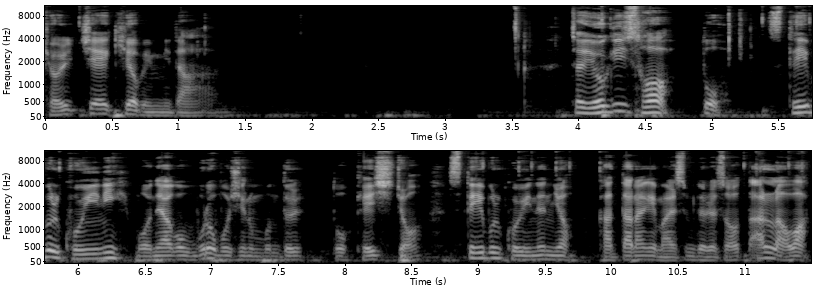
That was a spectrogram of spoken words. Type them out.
결제 기업입니다. 자, 여기서 또 스테이블 코인이 뭐냐고 물어보시는 분들 또 계시죠. 스테이블 코인은요, 간단하게 말씀드려서 달러와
